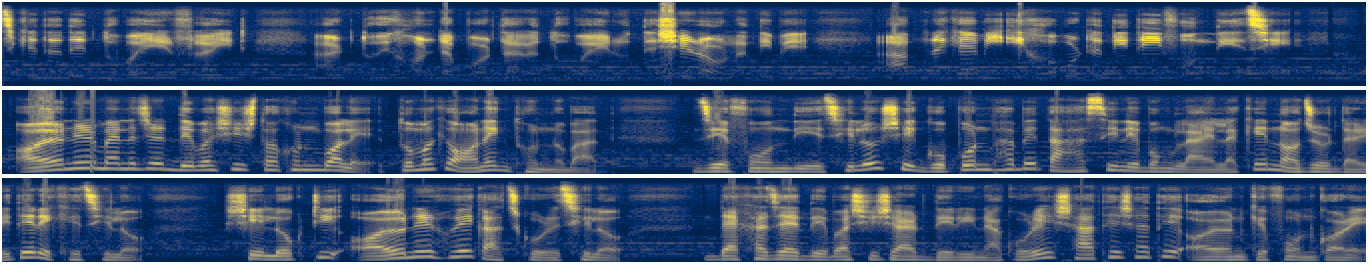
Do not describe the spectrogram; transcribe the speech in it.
আজকে তাদের দুবাইয়ের ফ্লাইট আর দুই ঘণ্টা পর তারা দুবাইয়ের উদ্দেশ্যে রওনা দিবে। আপনাকে আমি এই খবরটা দিতেই ফোন দিয়েছি। অয়নের ম্যানেজার দেবাশিস তখন বলে, তোমাকে অনেক ধন্যবাদ। যে ফোন দিয়েছিল, সে গোপনভাবে তাহাসিন এবং লায়লাকে নজরদারিতে রেখেছিল। সেই লোকটি অয়নের হয়ে কাজ করেছিল। দেখা যায় দেবাশিস আর দেরি না করে সাথে সাথে অয়নকে ফোন করে।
